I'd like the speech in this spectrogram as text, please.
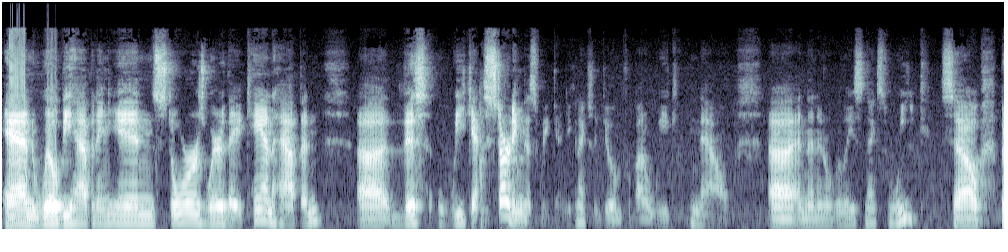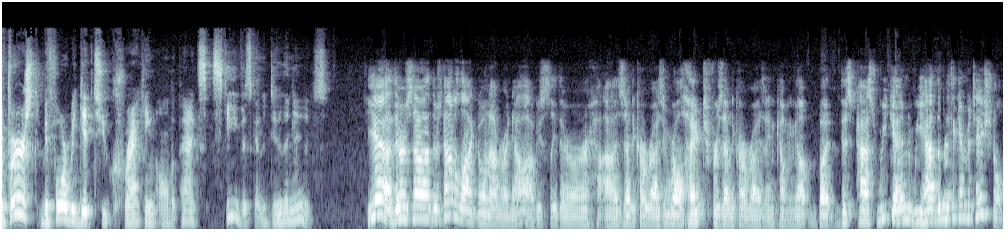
and will be happening in stores where they can happen uh, this weekend, starting this weekend. You can actually do them for about a week now, uh, and then it'll release next week. So, but first, before we get to cracking all the packs, Steve is going to do the news. Yeah, there's uh, there's not a lot going on right now. Obviously, there are uh, Zendikar Rising. We're all hyped for Zendikar Rising coming up. But this past weekend, we had the Mythic Invitational,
